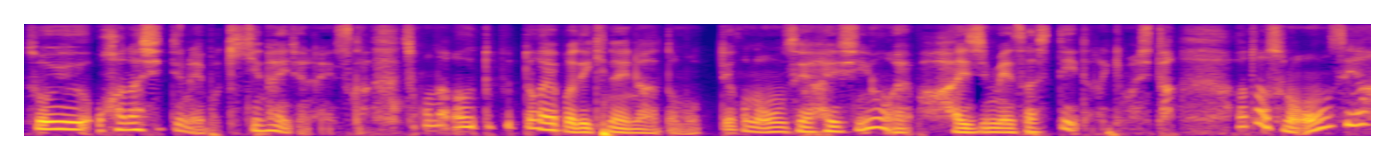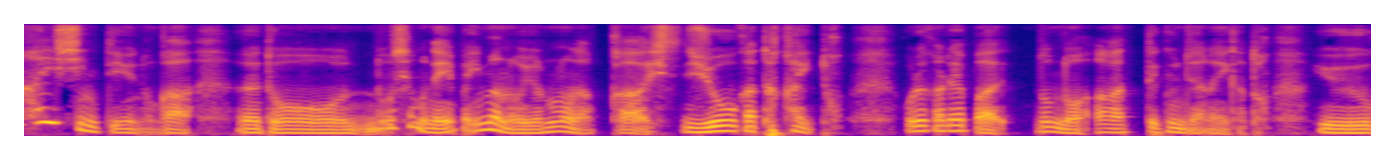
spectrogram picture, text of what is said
そういうお話っていうのはやっぱ聞けないじゃないですか。そこのアウトプットがやっぱできないなと思って、この音声配信をやっぱ始めさせていただきました。あとはその音声配信っていうのが、えっと、どうしてもね、やっぱ今の世の中、需要が高いと。これからやっぱどんどん上がっていくんじゃないかという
